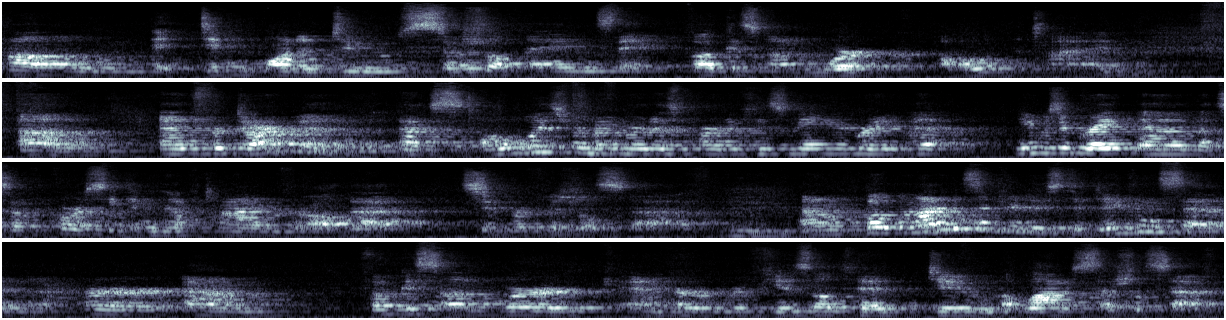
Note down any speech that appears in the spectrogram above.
home. They didn't want to do social things. They focused on work all of the time. Um, and for Darwin, that's always remembered as part of his being a great man. He was a great man, and so of course he didn't have time for all that superficial stuff. Mm. Um, but when I was introduced to Dickinson, her um, focus on work and her refusal to do a lot of social stuff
